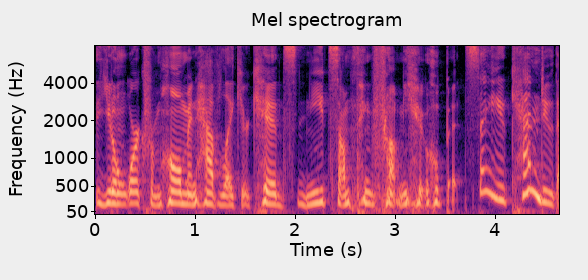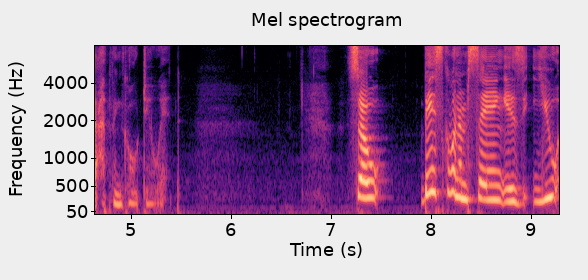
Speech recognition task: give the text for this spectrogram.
you don't work from home and have like your kids need something from you, but say you can do that, then go do it. So basically, what I'm saying is you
